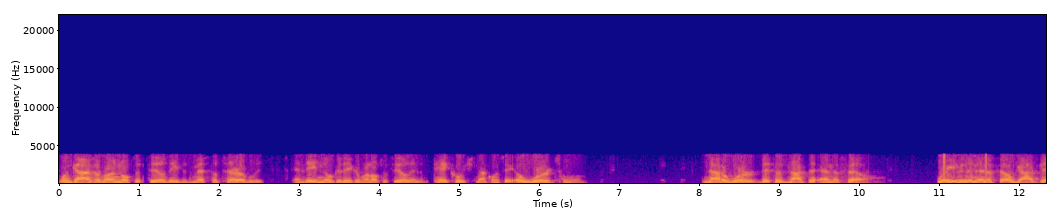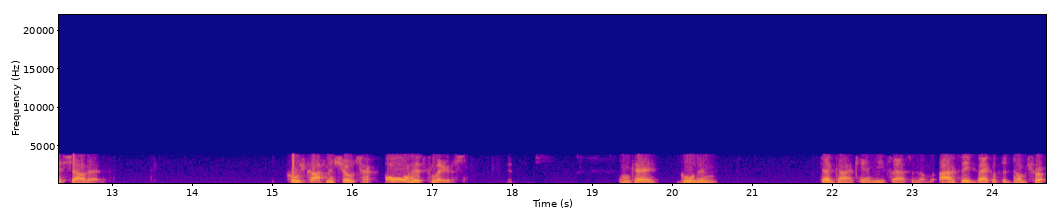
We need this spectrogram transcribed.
When guys are running off the field, they just messed up terribly, and they know that they can run off the field, and the head coach is not going to say a word to him. Not a word. This is not the NFL, where even in the NFL, guys get shot at. Coach Coughlin shows all his players. Okay, Golden, that guy can't leave fast enough. I say back up the dump truck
